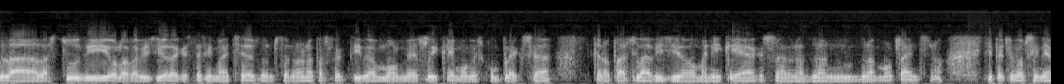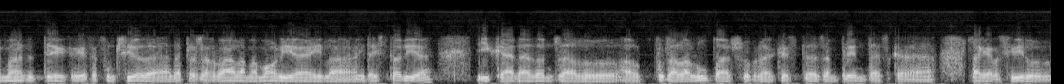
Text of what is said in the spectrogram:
l'estudi o la revisió d'aquestes imatges doncs, dona una perspectiva molt més rica i molt més complexa que no pas la visió maniquea que s'ha donat durant, durant molts anys. No? I penso que el cinema té aquesta funció de, de preservar la memòria i la, i la història i que ara doncs, el, el posar la lupa sobre aquestes empremtes que la Guerra Civil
